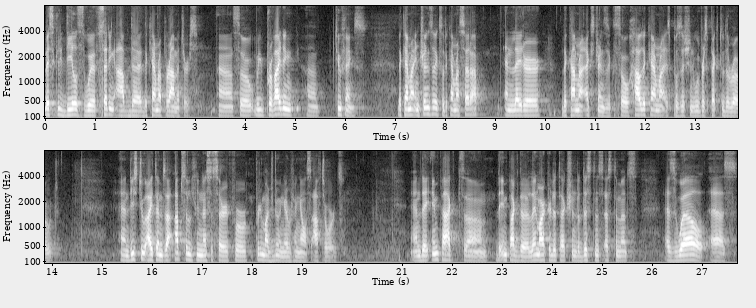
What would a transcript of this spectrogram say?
basically deals with setting up the, the camera parameters. Uh, so we're providing uh, two things, the camera intrinsic, so the camera setup, and later the camera extrinsic, so how the camera is positioned with respect to the road. And these two items are absolutely necessary for pretty much doing everything else afterwards. And they impact, um, they impact the lane marker detection, the distance estimates, as well as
